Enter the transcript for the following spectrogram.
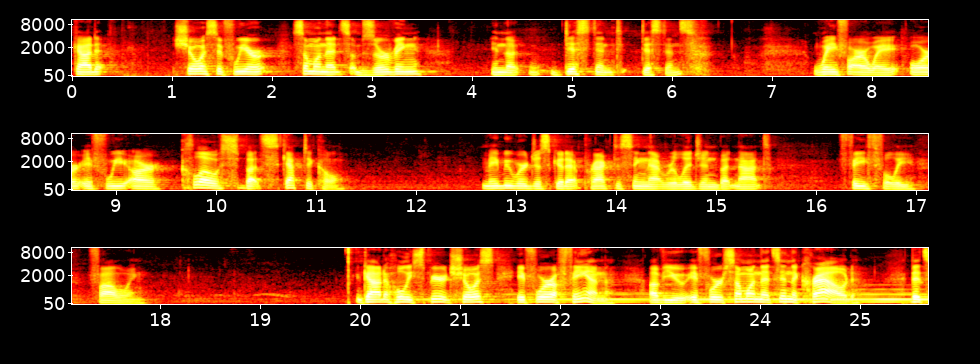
God, show us if we are someone that's observing in the distant distance, way far away, or if we are close but skeptical. Maybe we're just good at practicing that religion but not faithfully following. God, Holy Spirit, show us if we're a fan of you, if we're someone that's in the crowd, that's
